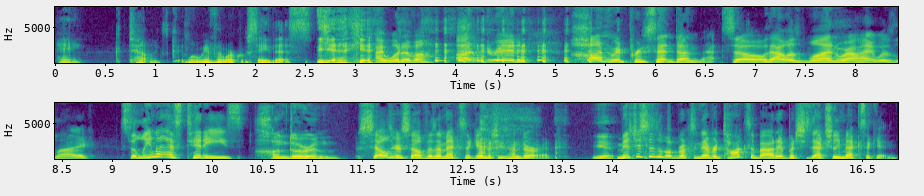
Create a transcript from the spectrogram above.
"Hey, tell when we have the workroom, say this." Yeah, yeah. I would have a hundred, hundred percent done that. So that was one where I was like, Salina EsTitties Honduran. sells herself as a Mexican, but she's Honduran. Yeah. Mistress Isabelle Brooks never talks about it, but she's actually Mexican.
